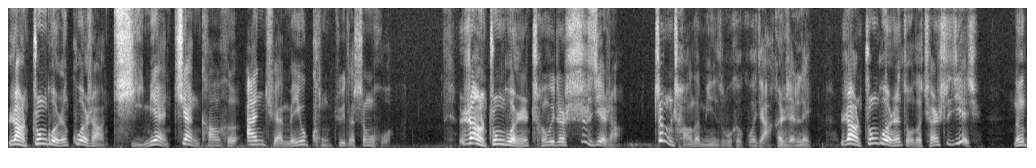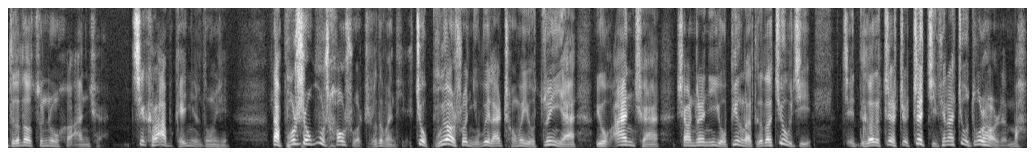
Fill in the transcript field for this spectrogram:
让中国人过上体面、健康和安全、没有恐惧的生活，让中国人成为这世界上正常的民族和国家和人类，让中国人走到全世界去，能得到尊重和安全。G Club 给你的东西，那不是物超所值的问题，就不要说你未来成为有尊严、有安全，像这你有病了得到救济，得了这这这几天了救多少人吧？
